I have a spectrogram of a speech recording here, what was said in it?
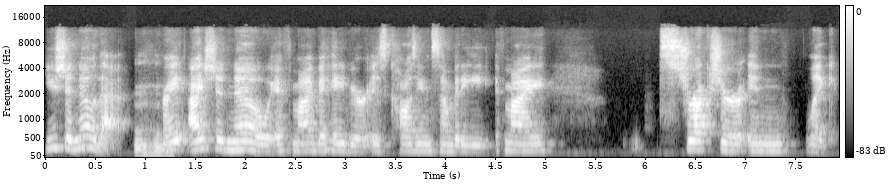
you should know that, mm-hmm. right? I should know if my behavior is causing somebody, if my structure in like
